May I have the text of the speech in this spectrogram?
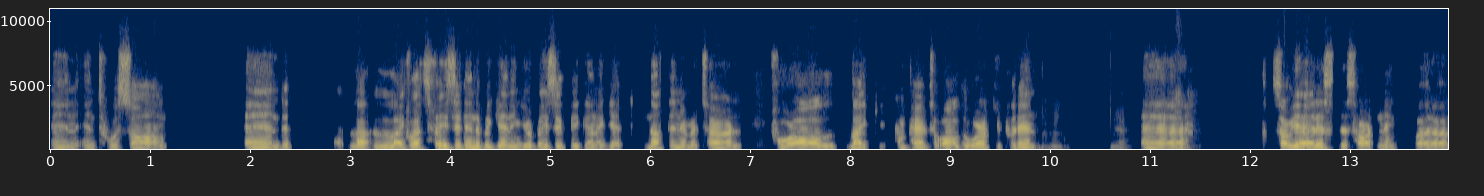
in into a song, and li- like let's face it, in the beginning you're basically gonna get nothing in return for all like compared to all the work you put in. Mhm. Yeah. Uh, so yeah, it is disheartening, but uh,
